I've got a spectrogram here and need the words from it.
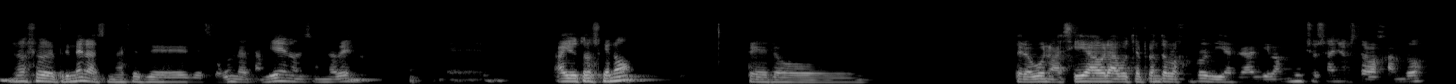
no solo de primera, sino a veces de, segunda también o de segunda vez. Eh, hay otros que no, pero, pero bueno, así ahora bote pronto, por ejemplo, el Villarreal lleva muchos años trabajando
